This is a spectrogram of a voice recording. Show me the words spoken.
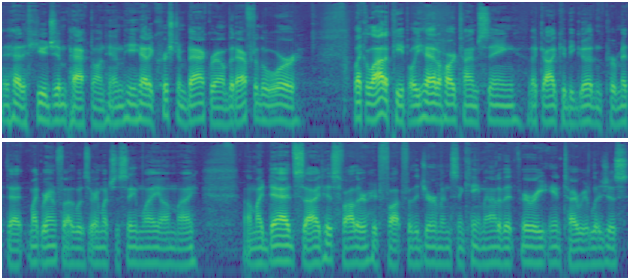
it had a huge impact on him. He had a Christian background, but after the war, like a lot of people, he had a hard time seeing that God could be good and permit that. My grandfather was very much the same way on my on my dad's side, his father had fought for the Germans and came out of it very anti religious.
